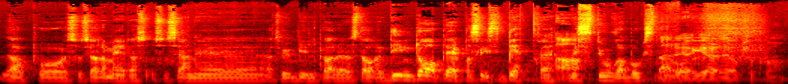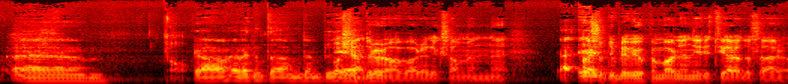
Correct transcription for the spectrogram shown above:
Där på sociala medier så, så ser ni, eh, jag tog ju bild på det. Det står Din dag blev precis bättre Ja. med stora Det bokstäver. reagerade jag också på. Ehm, Ja. ja, jag vet inte om den blev... Vad kände du då? Var det liksom en... eh, Ja, jag, Alltså du blev ju uppenbarligen irriterad och så här.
